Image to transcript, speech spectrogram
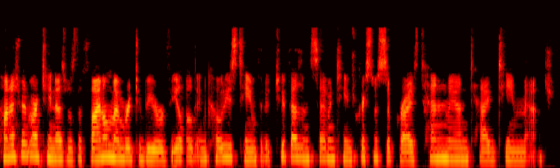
Punishment Martinez was the final member to be revealed in Cody's team for the 2017 Christmas Surprise 10 man tag team match.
